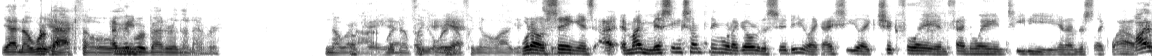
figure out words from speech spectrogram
Yeah, no, we're Yeah. back though. I mean- we're better than ever. No, we're not. Okay, We're definitely okay, we're yeah. definitely gonna lag. What I was against saying is, I, am I missing something when I go to the city? Like I see like Chick Fil A and Fenway and TD, and I'm just like, wow. I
